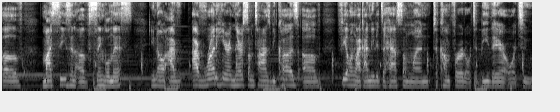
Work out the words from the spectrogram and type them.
of my season of singleness. You know, I've I've run here and there sometimes because of feeling like I needed to have someone to comfort or to be there or to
